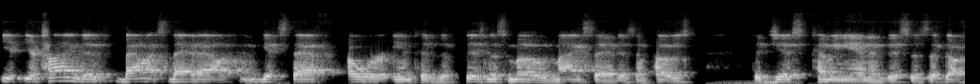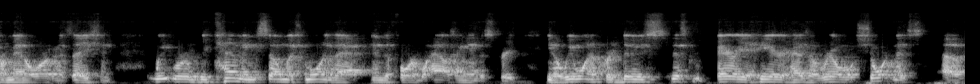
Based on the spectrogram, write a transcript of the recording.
you're trying to balance that out and get staff over into the business mode mindset as opposed to just coming in and this is a governmental organization. We, are becoming so much more than that in the affordable housing industry. You know, we want to produce this area here has a real shortness of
